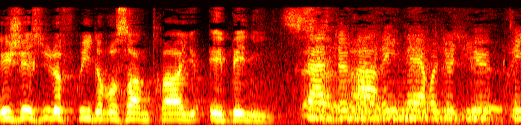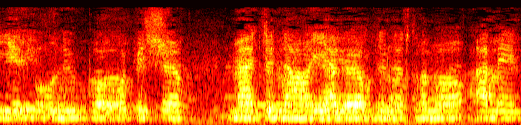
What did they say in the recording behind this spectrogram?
et Jésus, le fruit de vos entrailles, est béni. Sainte Marie, Mère de Dieu, priez pour nous pauvres pécheurs, maintenant et à l'heure de notre mort. Amen.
